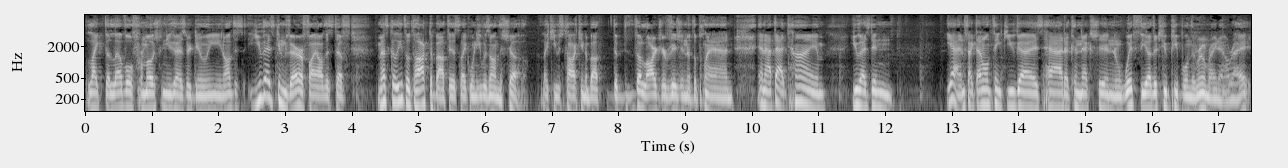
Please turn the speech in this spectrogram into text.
like the level of promotion you guys are doing and all this. You guys can verify all this stuff. Mescalito talked about this like when he was on the show. Like he was talking about the the larger vision of the plan, and at that time, you guys didn't. Yeah, in fact, I don't think you guys had a connection with the other two people in the room right now, right?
